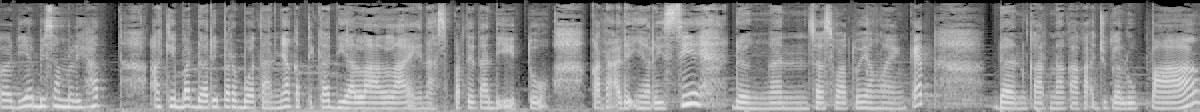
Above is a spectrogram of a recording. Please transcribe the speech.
uh, dia bisa melihat akibat dari perbuatannya ketika dia lalai. Nah, seperti tadi itu, karena adiknya risih dengan sesuatu yang lengket dan karena kakak juga lupa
